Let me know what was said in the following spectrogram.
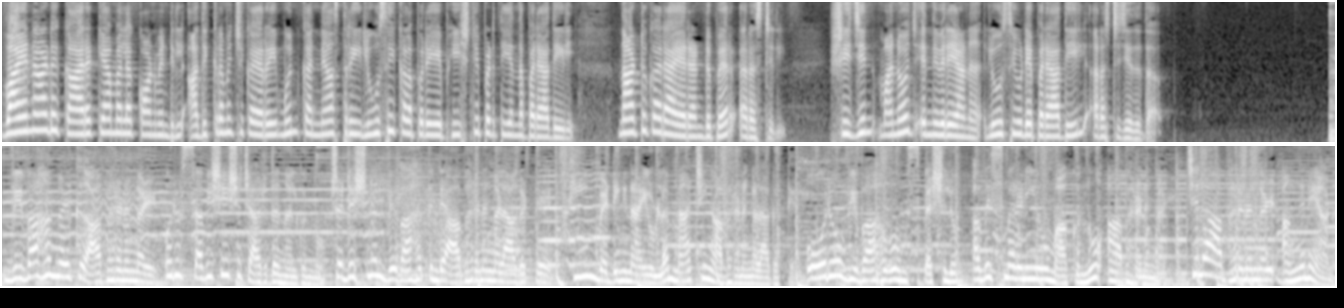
വയനാട് കാരക്കാമല കോൺവെന്റിൽ അതിക്രമിച്ചു കയറി മുൻ കന്യാസ്ത്രീ ലൂസി കളപ്പുരയെ ഭീഷണിപ്പെടുത്തിയെന്ന പരാതിയിൽ നാട്ടുകാരായ രണ്ടുപേർ അറസ്റ്റിൽ. ഷിജിൻ മനോജ് എന്നിവരെയാണ് ലൂസിയുടെ പരാതിയിൽ അറസ്റ്റ് ചെയ്തത്. വിവാഹങ്ങൾക്ക് ആഭരണങ്ങൾ ഒരു സവിശേഷ ചാരുത നൽകുന്നു. ട്രഡീഷണൽ വിവാഹത്തിന്റെ ആഭരണങ്ങളാകട്ടെ തീം വെഡിങ്ങിനായുള്ള മാച്ചിംഗ് ആഭരണങ്ങളാകട്ടെ. ഓരോ വിവാഹവും സ്പെഷ്യലും അവിസ്മരണീയവുമാക്കുന്നു ആഭരണങ്ങൾ. ചില ആഭരണങ്ങൾ അങ്ങനെയാണ്.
